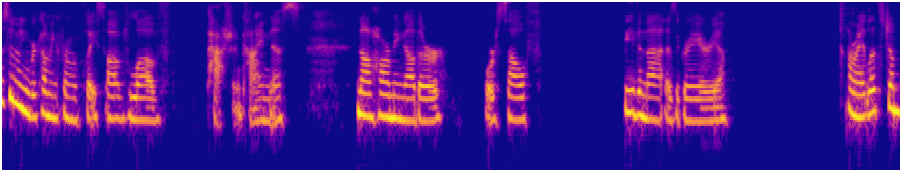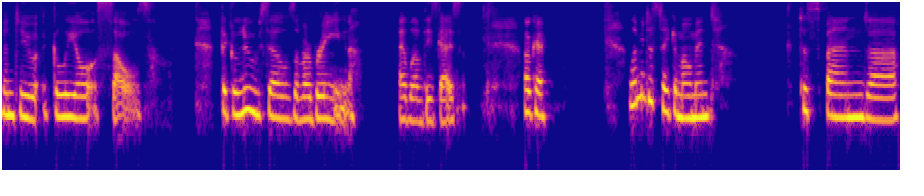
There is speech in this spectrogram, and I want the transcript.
Assuming we're coming from a place of love, passion, kindness, not harming other or self. Even that is a gray area. All right, let's jump into glial cells. The glue cells of our brain. I love these guys. Okay, let me just take a moment to spend uh,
